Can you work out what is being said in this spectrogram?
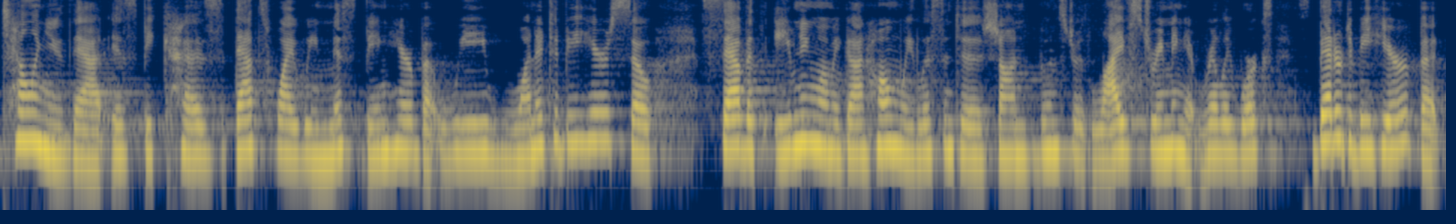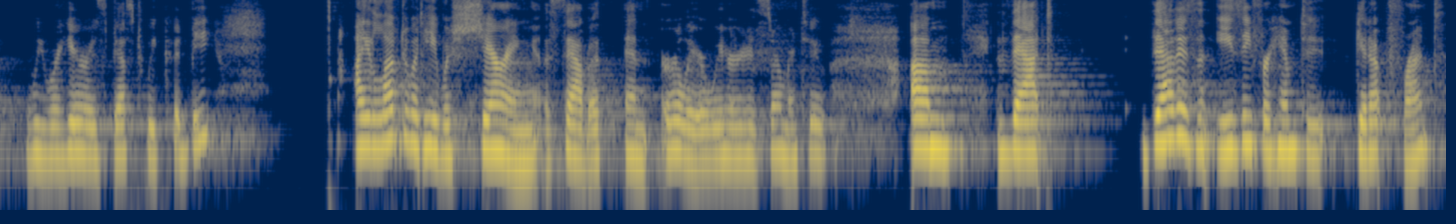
telling you that is because that's why we missed being here, but we wanted to be here. So, Sabbath evening when we got home, we listened to Shawn Boonstra live streaming. It really works. It's better to be here, but we were here as best we could be. I loved what he was sharing Sabbath, and earlier we heard his sermon too um, that that isn't easy for him to get up front.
